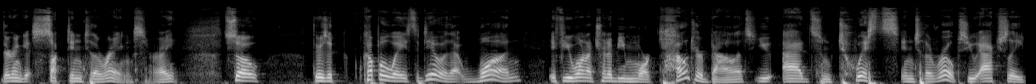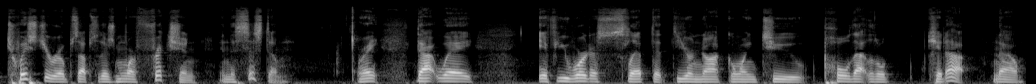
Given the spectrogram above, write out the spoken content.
they're going to get sucked into the rings, right? So there's a couple ways to deal with that. One, if you want to try to be more counterbalance, you add some twists into the ropes. You actually twist your ropes up so there's more friction in the system, right? That way, if you were to slip, that you're not going to pull that little kid up. Now,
